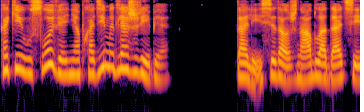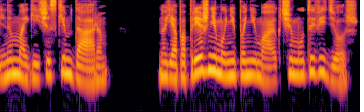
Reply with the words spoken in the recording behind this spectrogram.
какие условия необходимы для жребия? Талиси должна обладать сильным магическим даром. Но я по-прежнему не понимаю, к чему ты ведешь.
